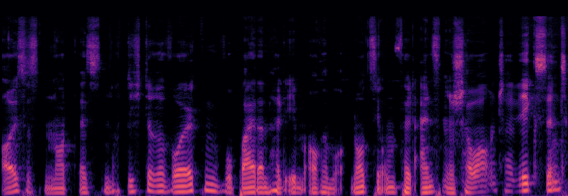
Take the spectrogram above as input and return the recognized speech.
äußersten Nordwesten noch dichtere Wolken, wobei dann halt eben auch im Nordseeumfeld einzelne Schauer unterwegs sind.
